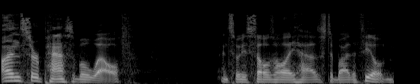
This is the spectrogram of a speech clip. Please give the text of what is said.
unsurpassable wealth. And so he sells all he has to buy the field.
